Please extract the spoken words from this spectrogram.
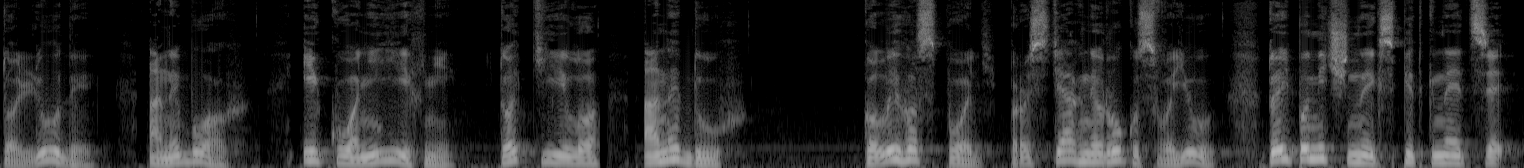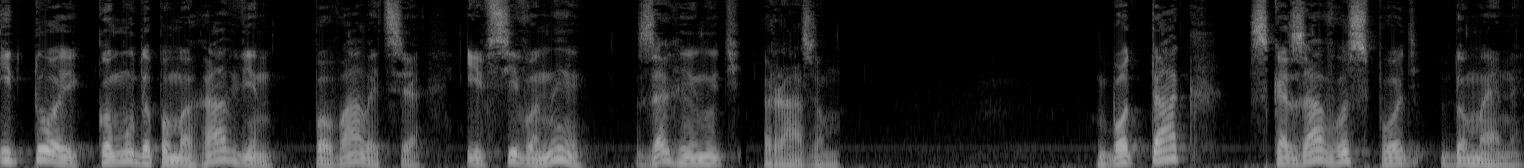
то люди, а не Бог, і коні їхні то тіло, а не дух. Коли Господь простягне руку свою, той помічник спіткнеться, і той, кому допомагав він, повалиться, і всі вони загинуть разом. Бо так сказав Господь до мене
